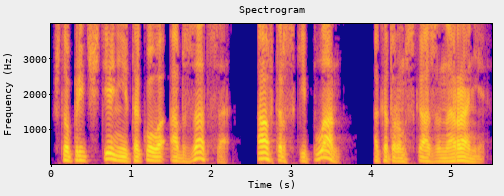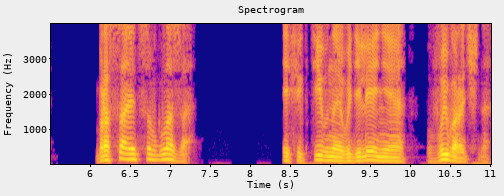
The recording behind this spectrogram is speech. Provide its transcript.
что при чтении такого абзаца авторский план, о котором сказано ранее, бросается в глаза. Эффективное выделение выборочно,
